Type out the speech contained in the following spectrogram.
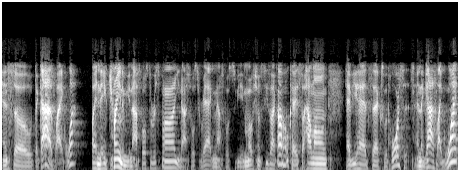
And so the guy's like, what? And they've trained him. You're not supposed to respond. You're not supposed to react. You're not supposed to be emotional. So he's like, oh, okay. So how long have you had sex with horses? And the guy's like, what?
